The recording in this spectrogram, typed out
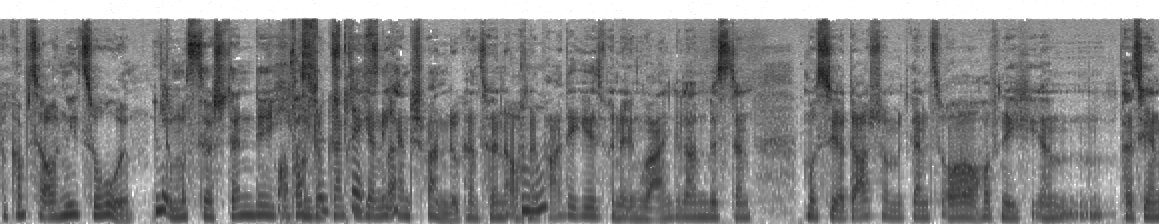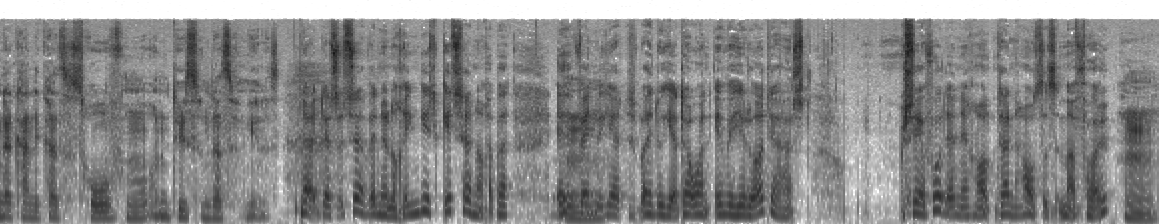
Du kommst ja auch nie zur Ruhe. Nee. Du musst ja ständig Oh, was und du kannst Stress, dich ja nicht ne? entspannen. Du kannst, wenn du auf eine Party gehst, wenn du irgendwo eingeladen bist, dann musst du ja da schon mit ganz, oh, hoffentlich ähm, passieren da keine Katastrophen und dies und das und jenes. Ja, das ist ja, wenn du noch hingehst, geht's ja noch. Aber äh, Mhm. wenn du ja, weil du ja dauernd irgendwelche Leute hast, stell dir vor, deine, dein Haus ist immer voll. Mhm.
